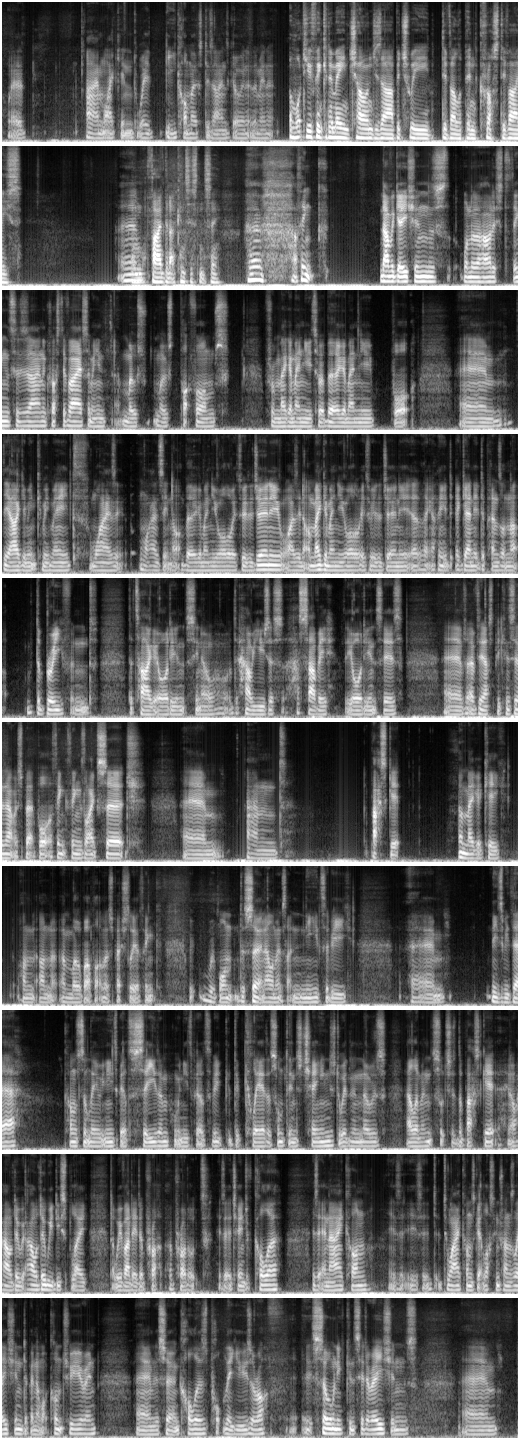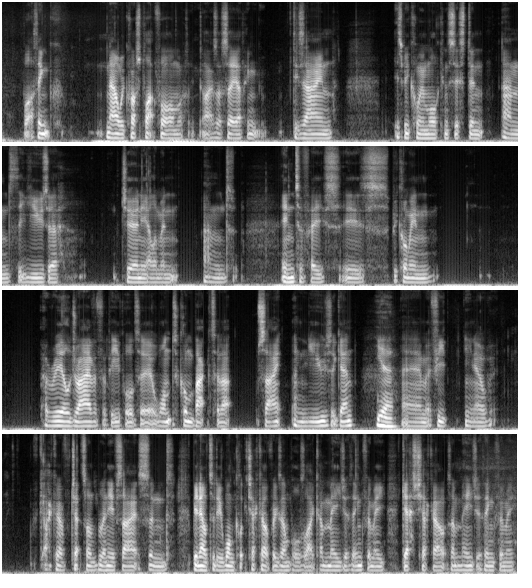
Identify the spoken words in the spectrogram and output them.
where I'm liking the way e-commerce design's going at the minute. And what do you think the main challenges are between developing cross-device Um, and finding that consistency? Uh, I think navigation's one of the hardest things to design across device. I mean, most most platforms from mega menu to a burger menu, but um, the argument can be made: why is it why is it not a burger menu all the way through the journey? Why is it not a mega menu all the way through the journey? I think I think it, again it depends on that the brief and the target audience. You know how user savvy the audience is. Um, so everything has to be considered in that respect. But I think things like search um, and basket are mega key on on a mobile platform, especially. I think we, we want there's certain elements that need to be um, need to be there constantly. We need to be able to see them. We need to be able to be clear that something's changed within those elements, such as the basket. You know, how do we, how do we display that we've added a, pro- a product? Is it a change of color? Is it an icon? Is it, is it do icons get lost in translation depending on what country you're in? Um, there's certain colours put the user off. It's so many considerations. Um, but I think now with cross-platform, as I say, I think design is becoming more consistent, and the user journey element and interface is becoming a real driver for people to want to come back to that site and use again. Yeah. Um, if you you know, I could have checked on plenty of sites and being able to do one-click checkout, for example, is like a major thing for me. Guest checkout is a major thing for me.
